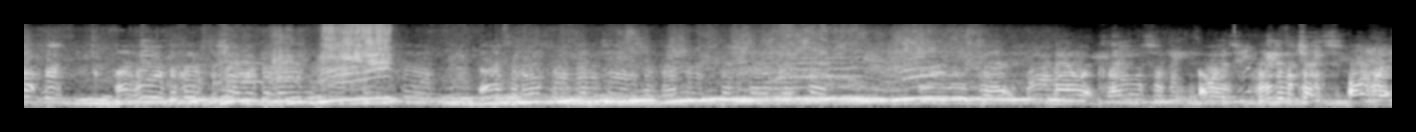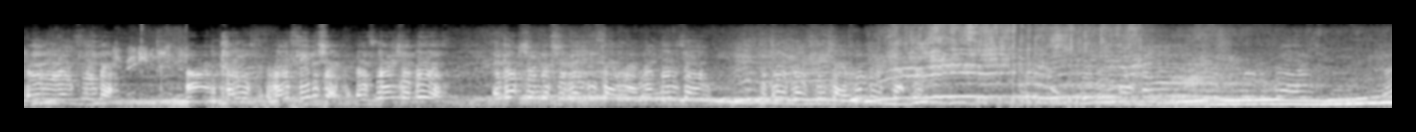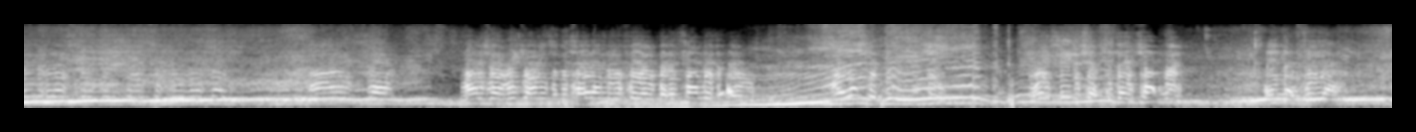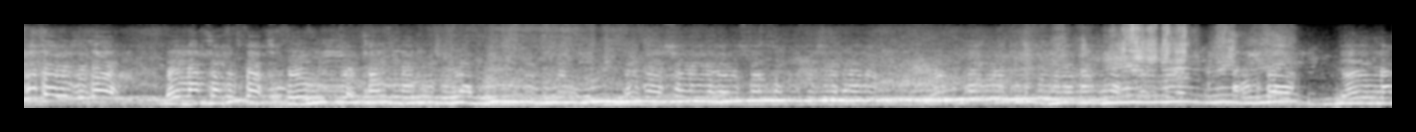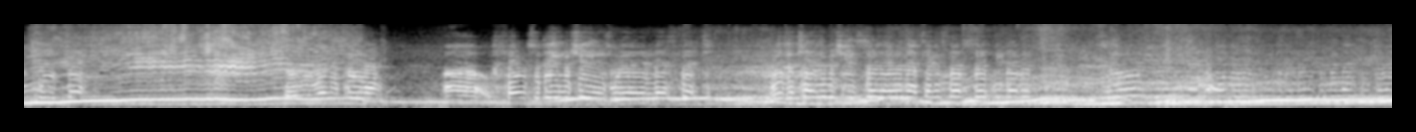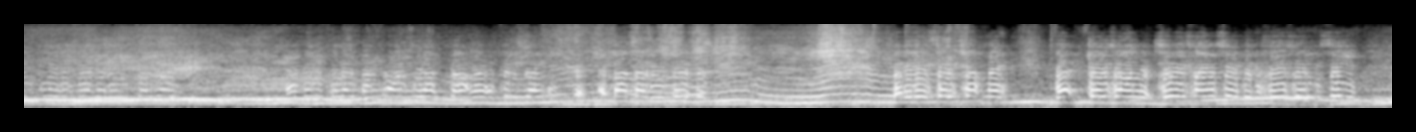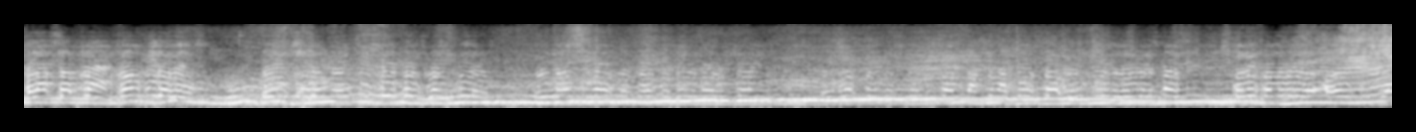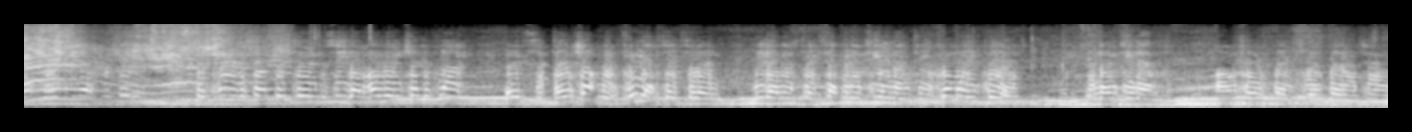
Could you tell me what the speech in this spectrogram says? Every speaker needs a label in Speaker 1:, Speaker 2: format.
Speaker 1: Chapman, and was the first to show us road. And it's an awesome little team, it's a very strong team. Uh, now claims to be, is leading the chase over early race leader. And claims race leadership is Nigel Beard. In Gloucester Industrial 87 and moves on to take race from Bill Chapman. Nigel rejoins at the tail end of the field, but it's handed. A reluctant race leadership to Dave Chapman. In the Peter Owens is in that second spot. In the 29 inch red. There's a showing of a strong second position at the moment. And he's there in that third spot. So we're running through that. Uh, Forest Dean machines in their split. With the Charlie machine still there in that second spot, 13 of it. Slowly moving in on the that a. But it is Dave Chapman that goes on to his final circuit, the first one to see the last lap plan from. In G90, four points, right field. In 99, the first of the field, showing. Back in that first start, really through the little bit of smoke. Coming from the rear, orange, left, racing off McKinney. So through the second turn to see that hovering checkered flag. It's Dave Chapman, three off takes her in. Pete Evans takes second in TA19 from Wayne Field in 19F. And first place there to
